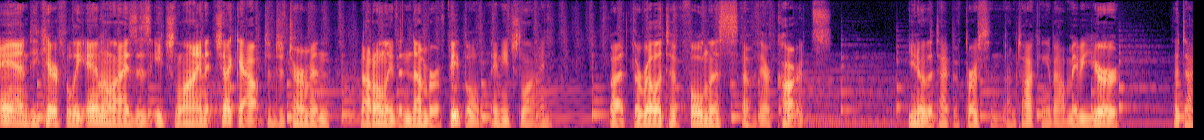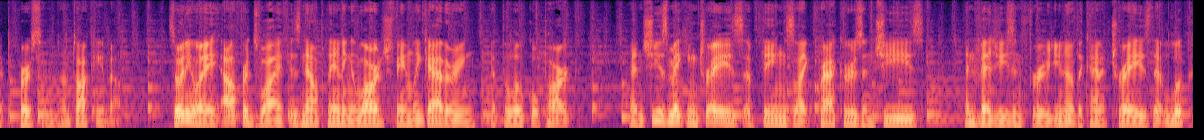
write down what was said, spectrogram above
And he carefully analyzes each line at checkout to determine not only the number of people in each line, but the relative fullness of their carts. You know the type of person I'm talking about. Maybe you're the type of person I'm talking about. So, anyway, Alfred's wife is now planning a large family gathering at the local park, and she is making trays of things like crackers and cheese and veggies and fruit, you know, the kind of trays that look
